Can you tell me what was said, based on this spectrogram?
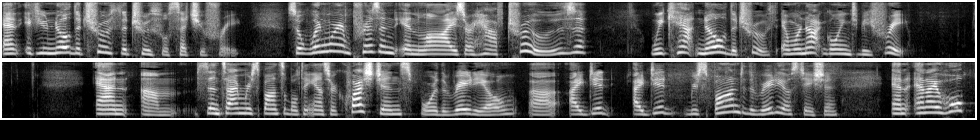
And if you know the truth, the truth will set you free. So when we're imprisoned in lies or half truths, we can't know the truth and we're not going to be free. And um, since I'm responsible to answer questions for the radio, uh, I did I did respond to the radio station, and and I hope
